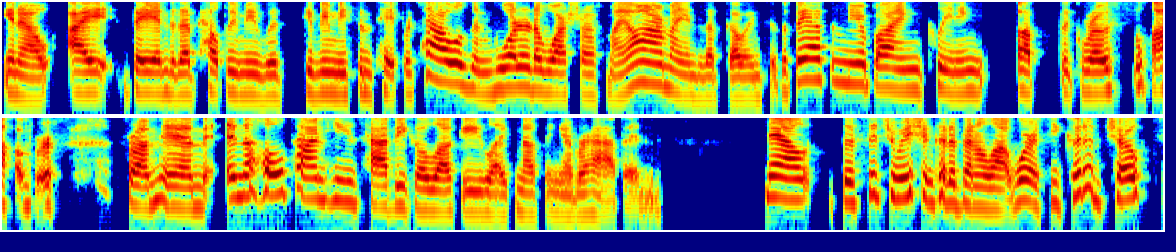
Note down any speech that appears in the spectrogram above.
You know, I they ended up helping me with giving me some paper towels and water to wash off my arm. I ended up going to the bathroom nearby and cleaning up the gross slobber from him. And the whole time he's happy go lucky, like nothing ever happened. Now, the situation could have been a lot worse. He could have choked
